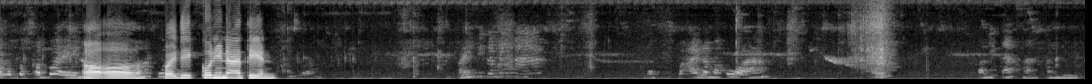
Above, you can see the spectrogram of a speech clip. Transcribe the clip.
Ano to saba eh. Oo, pwede kunin natin. Ay, hindi kami ha. Paalam ako ah. Palikasan, tahimik.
